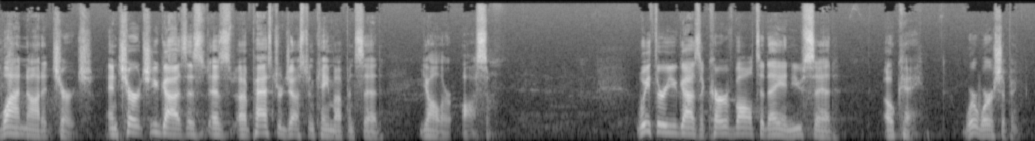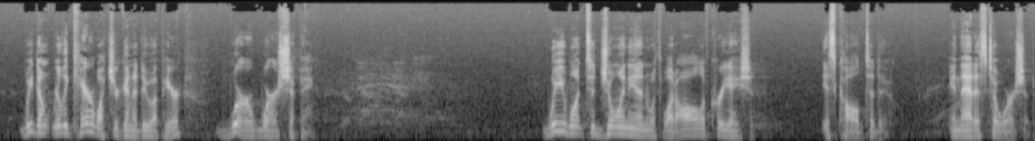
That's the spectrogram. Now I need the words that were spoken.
Why not at church? And, church, you guys, as, as uh, Pastor Justin came up and said, y'all are awesome. We threw you guys a curveball today, and you said, okay, we're worshiping. We don't really care what you're going to do up here. We're worshiping. We want to join in with what all of creation is called to do, and that is to worship.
